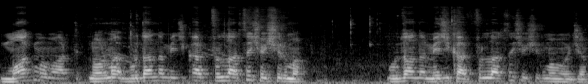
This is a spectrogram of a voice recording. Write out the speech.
Magma mı artık normal. Buradan da Magikarp fırlarsa şaşırmam. Buradan da Magikarp fırlarsa şaşırmam hocam.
